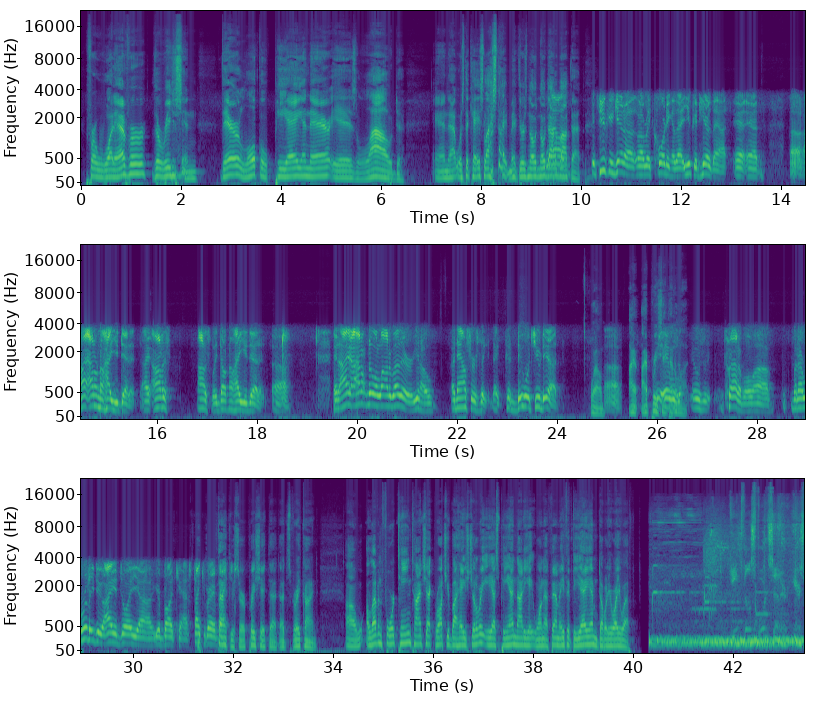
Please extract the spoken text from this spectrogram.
For whatever the reason, their local PA in there is loud and that was the case last night, Mick. There's no no well, doubt about that. If you could get a, a recording of that, you could hear that, and, and uh, I, I don't know how you did it. I honest, honestly don't know how you did it. Uh, and I, I don't know a lot of other, you know, announcers that, that could do what you did. Well, uh, I, I appreciate that was, a lot. It was incredible, uh, but I really do. I enjoy uh, your broadcast. Thank you very much. Thank you, sir. Appreciate that. That's very kind. Uh, 1114, time check brought to you by Hayes Jewelry, ESPN 98.1 FM, 850 AM, WRUF.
